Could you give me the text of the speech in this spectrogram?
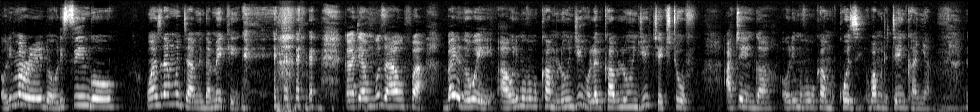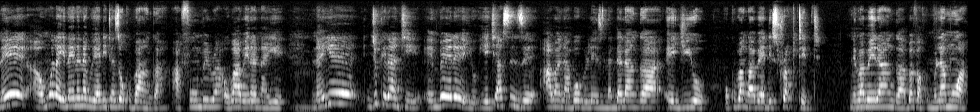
oli married oli single? Wanziramu nti am in the making. Kati amubuuza haufa by the way uh, oli muvubuka mulungi olabika bulungi kyekituufu ate nga oli muvubuka mukozi oba mutetenkanya naye uh, omuwala yenna yenna gwe yandiyitaza okuba nga afumbirwa oba abeera naye. Naye jjukira nti embeera eyo yekyasinze abaana ab'obulenzi naddala nga egio okuba nga babeera distracted. Ne babeera nga bava ku mulamwa.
